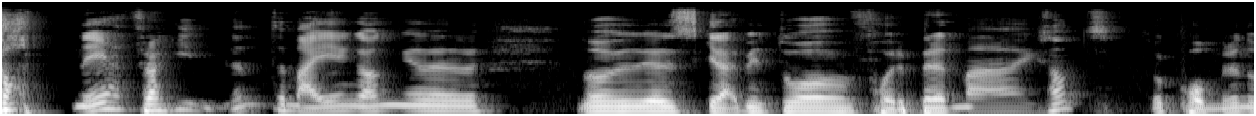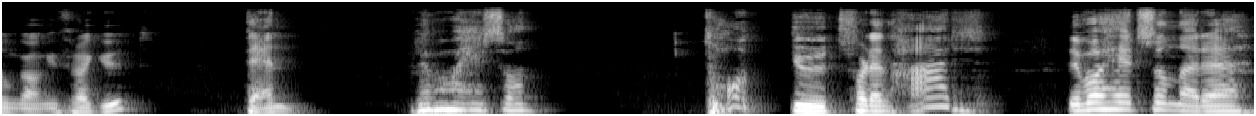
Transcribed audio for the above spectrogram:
datt ned fra himmelen til meg en gang eh, når jeg begynte å forberede meg. ikke sant? så kommer det noen ganger fra Gud. Den. Det var helt sånn Takk, Gud, for den her! Det var helt sånn derre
